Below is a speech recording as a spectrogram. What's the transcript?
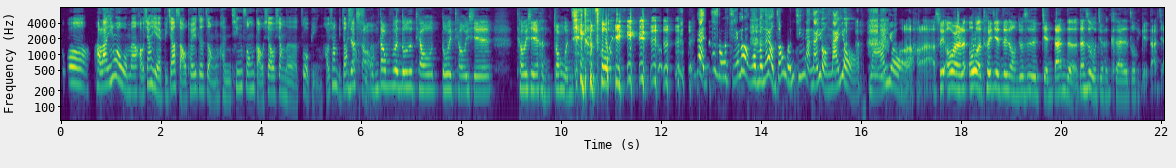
不过好啦，因为我们好像也比较少推这种很轻松搞笑向的作品，好像比较少。比较少，我们大部分都是挑，都会挑一些。挑一些很装文青的作品，那这是什么结论？我们哪有装文青啊？哪有？哪有？哪有？好啦好啦，所以偶尔偶尔推荐这种就是简单的，但是我觉得很可爱的作品给大家。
